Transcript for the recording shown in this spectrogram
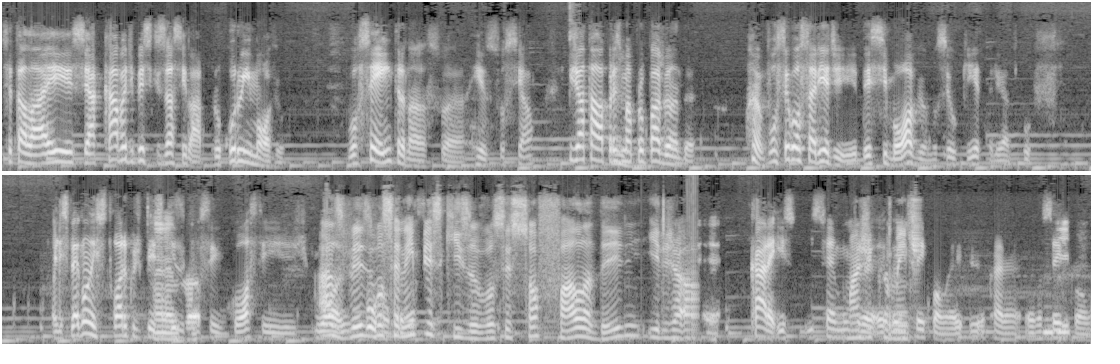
Você tá lá e você acaba de pesquisar, sei lá, procura um imóvel. Você entra na sua rede social e já tá lá aparecendo uma propaganda. Você gostaria de desse imóvel, não sei o que, tá ligado? Tipo, eles pegam um histórico de pesquisa É, que você gosta e. tipo, Às ó, vezes você nem você. pesquisa, você só fala dele e ele já. Cara, isso, isso é muito. Magicamente. Eu não sei como. eu- cara, eu não sei E- como.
